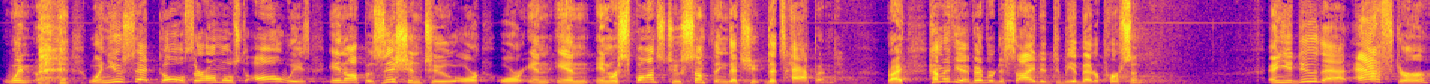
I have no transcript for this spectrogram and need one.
when, when you set goals, they're almost always in opposition to or, or in, in, in response to something that you, that's happened, right? How many of you have ever decided to be a better person? And you do that after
